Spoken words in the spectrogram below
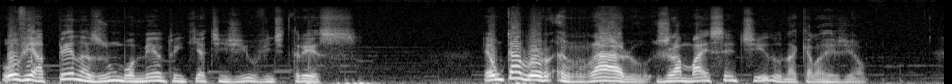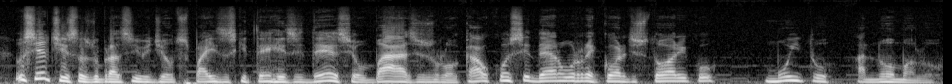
Houve apenas um momento em que atingiu 23. É um calor raro, jamais sentido naquela região. Os cientistas do Brasil e de outros países que têm residência ou bases no local consideram o recorde histórico muito anômalo.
